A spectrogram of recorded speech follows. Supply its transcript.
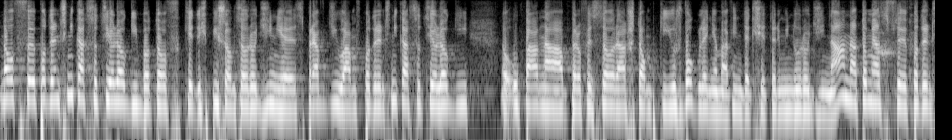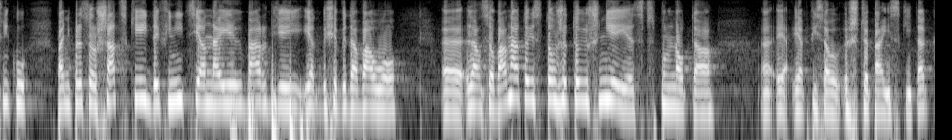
No w podręcznikach socjologii, bo to w, kiedyś pisząc o rodzinie sprawdziłam, w podręcznikach socjologii no, u pana profesora Sztąpki już w ogóle nie ma w indeksie terminu rodzina, natomiast w, podręczniku pani profesor Szackiej definicja najbardziej, jakby się wydawało, e, lansowana, to jest to, że to już nie jest wspólnota, jak pisał Szczepański, tak?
